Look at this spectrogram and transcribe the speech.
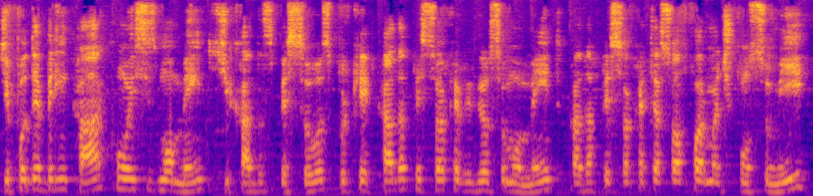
de poder brincar com esses momentos de cada pessoa, porque cada pessoa quer viver o seu momento, cada pessoa quer ter a sua forma de consumir.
